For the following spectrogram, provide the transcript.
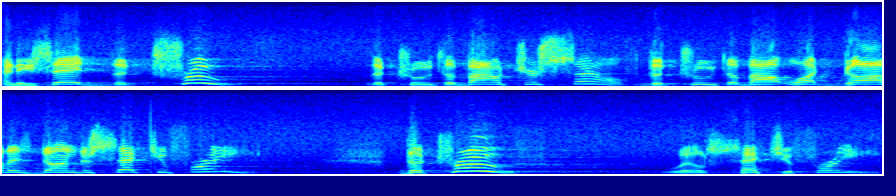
And he said, the truth, the truth about yourself, the truth about what God has done to set you free, the truth will set you free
